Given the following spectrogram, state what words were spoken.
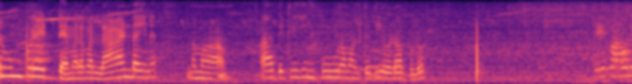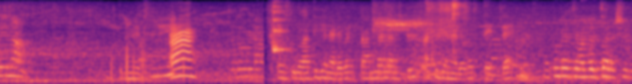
ರೂಮ್ ಪೂರ ಎಡ್ಡೆ ಮಲ ಮಲ್ಲ ಲ್ಯಾಂಡ್ ಆಯಿನ ನಮ್ಮ ಆತೆ ಕ್ಲೀನ್ ಪೂರ ಮಲ್ತೆ ದಿಯೋಡ ಹಾಕೊಂಡು ಎಂಕುಲು ಅತಿಗೆ ನಡೆ ಬರ್ತಾ ಅನ್ನ ಅತಿಗೆ ನಡೆ ಬರ್ತಾ ಇತ್ತೆ ಮುಕ್ಕುಂಡ್ರೆ ಜನ ಶುರು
